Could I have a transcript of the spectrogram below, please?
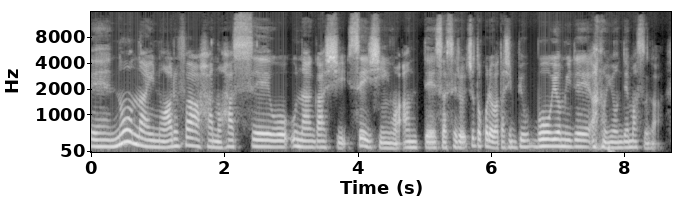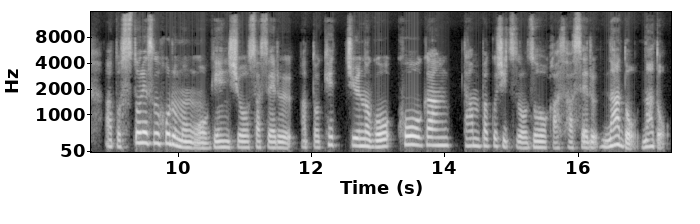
えー、脳内のアルファ波の発生を促し、精神を安定させる。ちょっとこれ私、棒読みで あの読んでますが。あと、ストレスホルモンを減少させる。あと、血中の抗がんタンパク質を増加させる。など、など、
